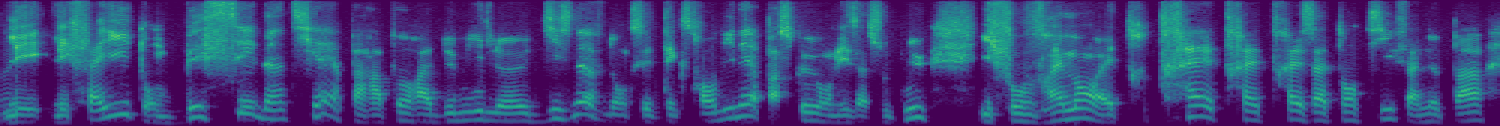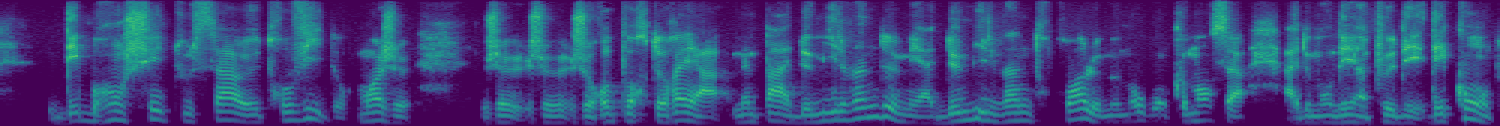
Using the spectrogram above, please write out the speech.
Les, les faillites ont baissé d'un tiers par rapport à 2019, donc c'est extraordinaire parce qu'on les a soutenues. Il faut vraiment être très, très, très attentif à ne pas débrancher tout ça euh, trop vite. Donc moi, je, je, je, reporterai à, même pas à 2022, mais à 2023, le moment où on commence à, à demander un peu des, des comptes.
